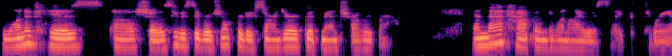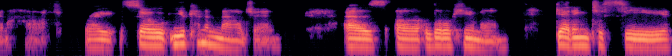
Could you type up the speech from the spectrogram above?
one of his uh, shows, he was the original producer on You're a Good Man, Charlie Brown. And that happened when I was like three and a half, right? So you can imagine as a little human getting to see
